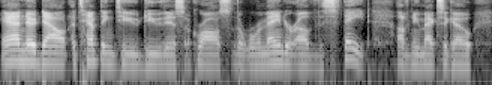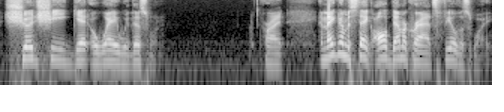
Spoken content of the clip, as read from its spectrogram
and no doubt attempting to do this across the remainder of the state of New Mexico, should she get away with this one. All right. And make no mistake, all Democrats feel this way.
